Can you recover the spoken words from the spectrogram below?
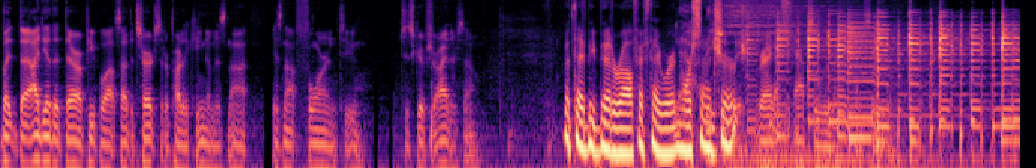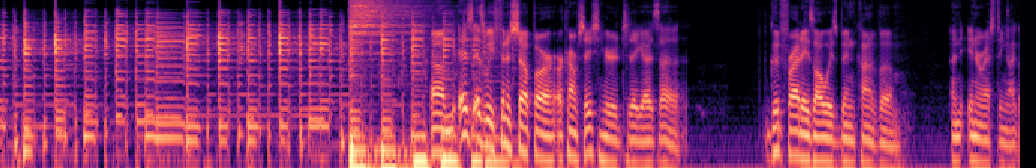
but the idea that there are people outside the church that are part of the kingdom is not is not foreign to to Scripture either. So But they'd be better off if they were at They Northside should Church. be, right? Absolutely, absolutely. Um, as, as we finish up our, our conversation here today, guys, uh, Good Friday's always been kind of um, an interesting, like,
